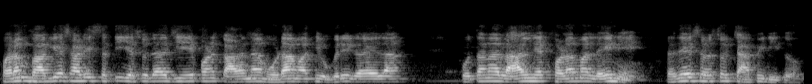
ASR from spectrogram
પરમ ભાગ્યશાળી સતી યશોદાજીએ પણ કાળના મોઢામાંથી ઉગરી ગયેલા પોતાના લાલને ખોળામાં લઈને હૃદય સરસો ચાપી દીધો.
